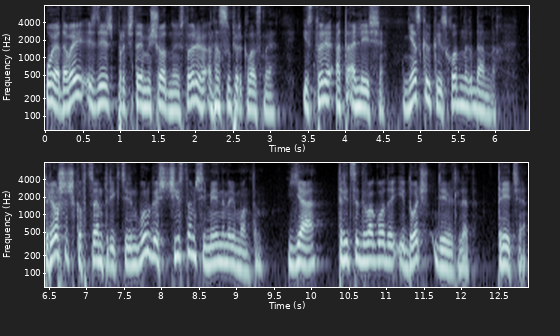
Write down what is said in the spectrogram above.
Ой, а давай здесь прочитаем еще одну историю, она супер классная. История от Олеси. Несколько исходных данных. Трешечка в центре Екатеринбурга с чистым семейным ремонтом. Я, 32 года, и дочь, 9 лет. Третье.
